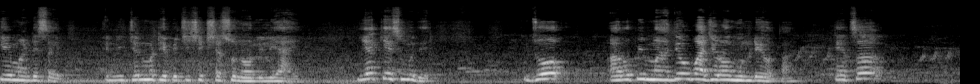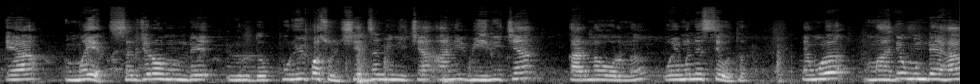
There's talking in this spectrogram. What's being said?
के मांडेसाहेब यांनी जन्मठेपेची शिक्षा सुनावलेली आहे. या केसमध्ये जो आरोपी महादेव बाजीराव मुंडे होता त्याचं या मयत सर्जेराव मुंडे विरुद्ध पूर्वीपासून शेतजमिनीच्या आणि विहिरीच्या कारणावरनं वैमनस्य होतं. त्यामुळं महादेव मुंडे हा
